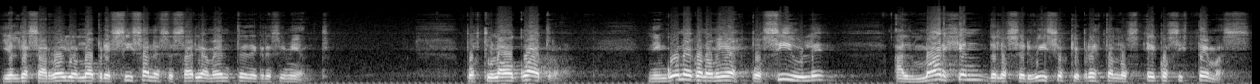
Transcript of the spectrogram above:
y el desarrollo no precisa necesariamente de crecimiento. Postulado 4. Ninguna economía es posible al margen de los servicios que prestan los ecosistemas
